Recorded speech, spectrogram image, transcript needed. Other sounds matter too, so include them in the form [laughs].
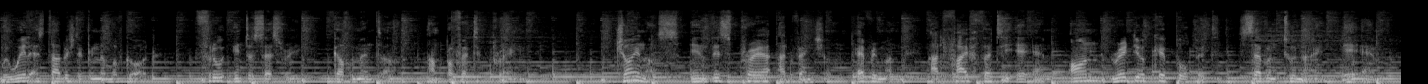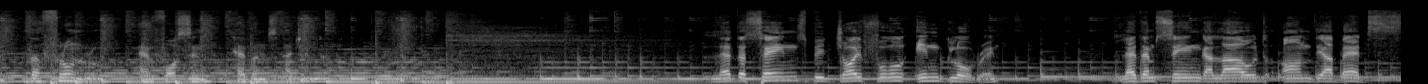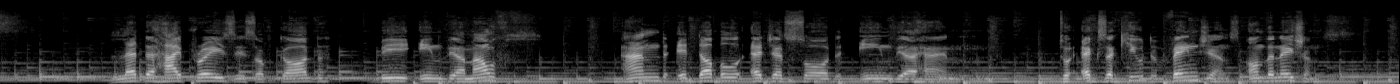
We will establish the kingdom of God through intercessory, governmental, and prophetic praying. Join us in this prayer adventure every Monday at 5:30 a.m. on Radio K Pulpit 729 a.m. The Throne Room, enforcing heaven's agenda. Let the saints be joyful in glory. Let them sing aloud on their beds. Let the high praises of God be in their mouths and a double edged sword in their hand to execute vengeance on the nations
